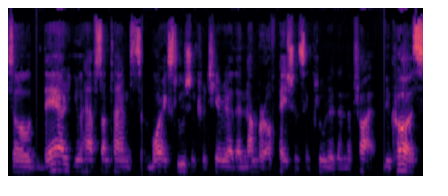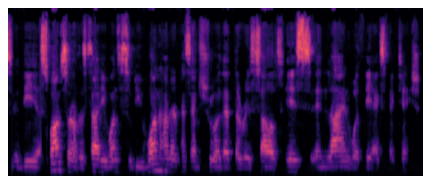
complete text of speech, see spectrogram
So there you have sometimes more exclusion criteria than number of patients included in the trial because the sponsor of the study wants to be 100% sure that the result is in line with the expectation.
